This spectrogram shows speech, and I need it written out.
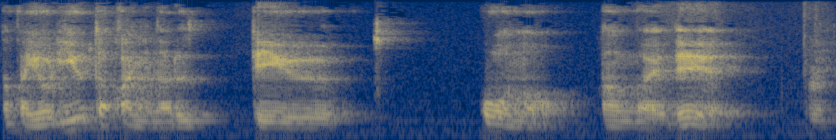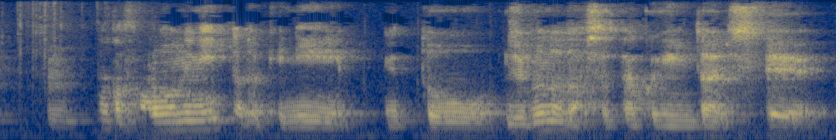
なんかより豊かになるっていう方の考えで、なんかサロンに行った時に、えっと、自分の出した作品に対して、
